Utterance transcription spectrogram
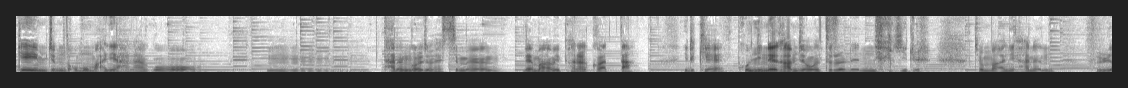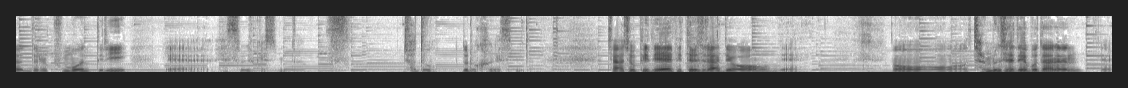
게임 좀 너무 많이 안 하고 음, 다른 걸 좀 했으면 내 마음이 편할 것 같다. 이렇게 본인의 감정을 드러내는 얘기를 좀 많이 하는 훈련들을 부모들이 예, 했으면 좋겠습니다. 저도 노력하겠습니다. 자, 조피디의 비틀스 라디오. 예. 어, 젊은 세대보다는 예,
